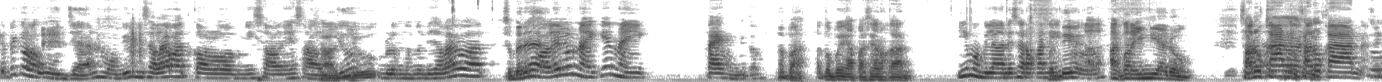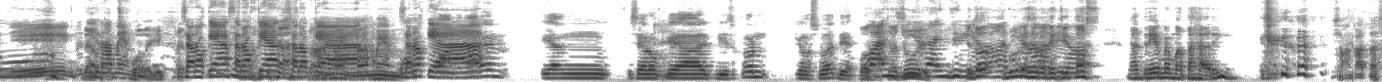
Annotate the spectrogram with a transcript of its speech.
Tapi kalau hujan mobil bisa lewat. Kalau misalnya salju, Salju. belum tentu bisa lewat. Sebenarnya Soalnya lu naiknya naik tank gitu. apa? Atau pakai apa serokan? Iya mobil yang ada serokannya Berarti itu. aktor India dong. Sarukan, sarukan. Anjing. Berarti ramen. semua lagi. Sarokya, sarokya, sarokya. Ramen, ramen. Yang seroknya diskon kios banget ya. Wah, anjir, anjir, Itu iya gue iya kasih banget, ke iya Citos ngantri sampai matahari. Sangat ke atas.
